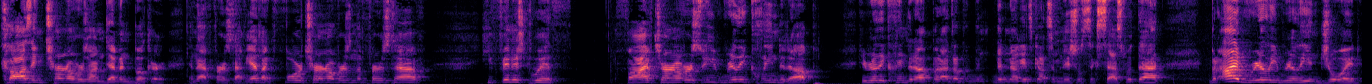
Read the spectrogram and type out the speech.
causing turnovers on Devin Booker in that first half. He had like four turnovers in the first half. He finished with five turnovers, so he really cleaned it up. He really cleaned it up, but I thought the, the Nuggets got some initial success with that. But I really, really enjoyed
